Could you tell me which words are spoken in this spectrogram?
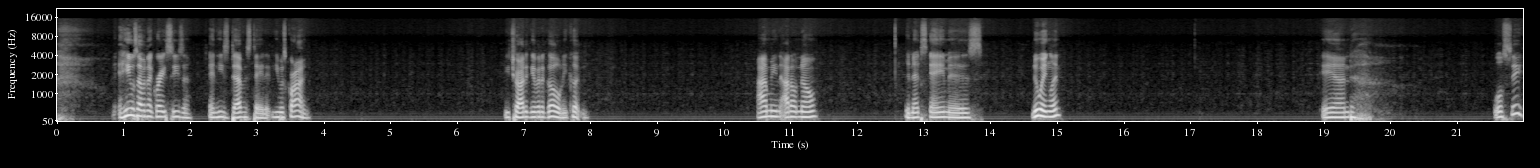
He was having a great season, and he's devastated. He was crying. He tried to give it a go, and he couldn't. I mean, I don't know. The next game is New England. And we'll see.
